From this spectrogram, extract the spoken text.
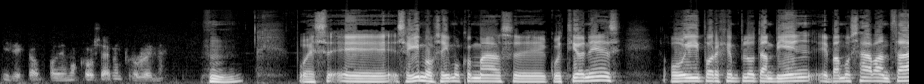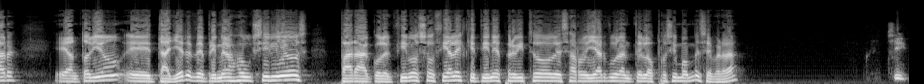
y le podemos causar un problema. Pues eh, seguimos, seguimos con más eh, cuestiones. Hoy, por ejemplo, también eh, vamos a avanzar, Antonio, talleres de primeros auxilios para colectivos sociales que tienes previsto desarrollar durante los próximos meses, ¿verdad? Sí,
